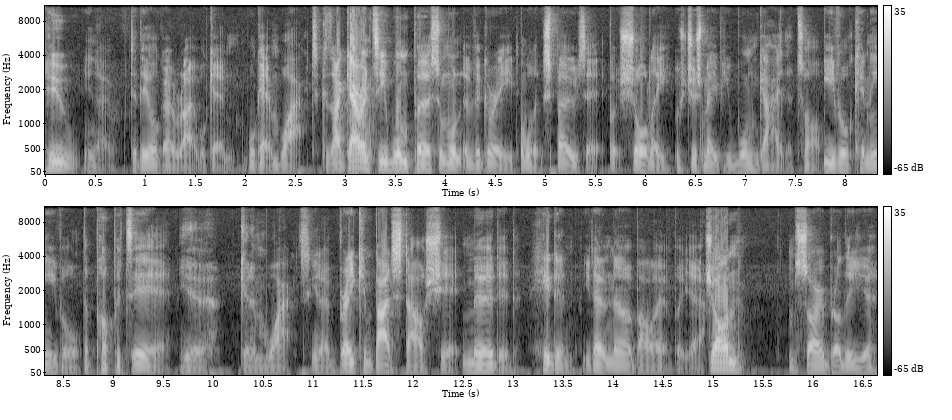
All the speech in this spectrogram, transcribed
Who, you know, did they all go right? We'll get him. We'll get him whacked. Because I guarantee one person wouldn't have agreed and will expose it. But surely it was just maybe one guy at the top. Evel Knievel, the puppeteer. Yeah, get him whacked. You know, Breaking Bad style shit. Murdered, hidden. You don't know about it, but yeah. John, I'm sorry, brother. You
